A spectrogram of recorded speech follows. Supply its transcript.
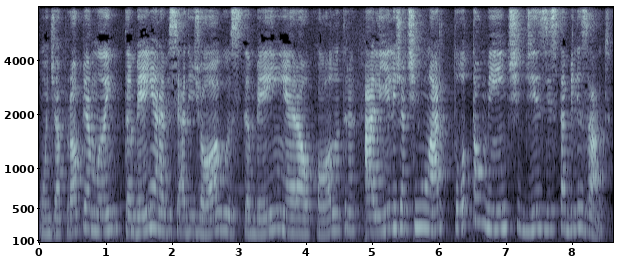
Onde a própria mãe também era viciada em jogos, também era alcoólatra. Ali ele já tinha um lar totalmente desestabilizado.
